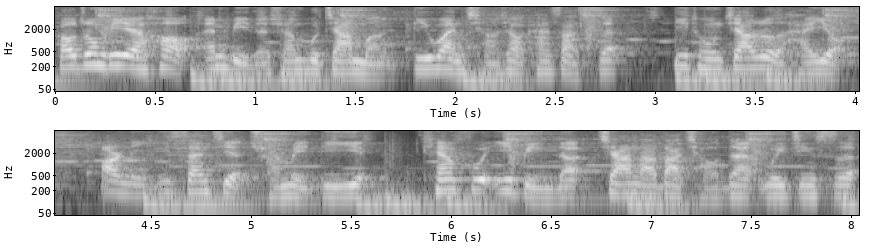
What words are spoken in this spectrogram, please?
高中毕业后，恩比德宣布加盟 D1 强校堪萨斯，一同加入的还有2013届全美第一、天赋异禀的加拿大乔丹·威金斯。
